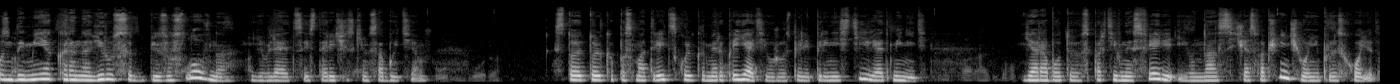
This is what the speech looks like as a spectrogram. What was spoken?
Пандемия коронавируса, безусловно, является историческим событием. Стоит только посмотреть, сколько мероприятий уже успели перенести или отменить. Я работаю в спортивной сфере, и у нас сейчас вообще ничего не происходит.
